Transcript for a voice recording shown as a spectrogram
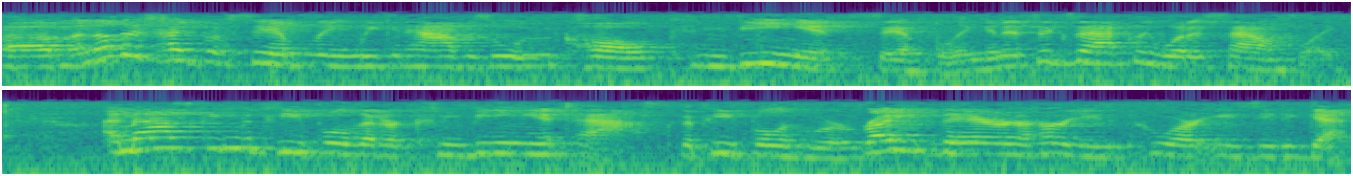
Um, another type of sampling we can have is what we would call convenient sampling, and it's exactly what it sounds like. I'm asking the people that are convenient to ask, the people who are right there and who are easy to get.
